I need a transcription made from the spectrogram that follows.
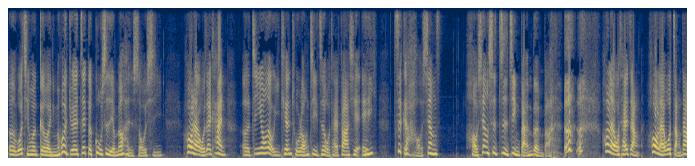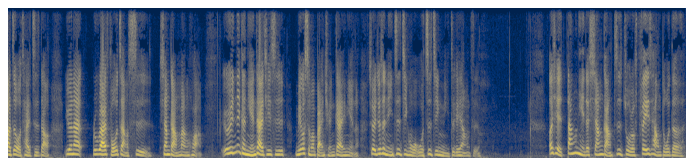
呃，我请问各位，你们会觉得这个故事有没有很熟悉？后来我在看呃金庸的《倚天屠龙记》之后，我才发现，诶，这个好像好像是致敬版本吧。后来我才长，后来我长大之后，我才知道，原来如来佛掌是香港漫画。由于那个年代其实没有什么版权概念了，所以就是你致敬我，我致敬你这个样子。而且当年的香港制作了非常多的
